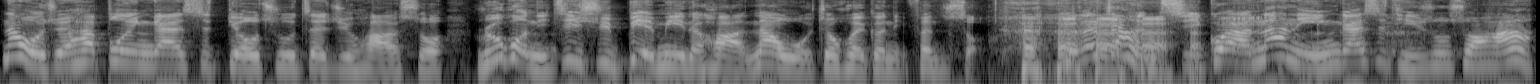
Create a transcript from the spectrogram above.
那我觉得他不应该是丢出这句话说，如果你继续便秘的话，那我就会跟你分手。可是这样很奇怪啊，那你应该是提出说啊，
